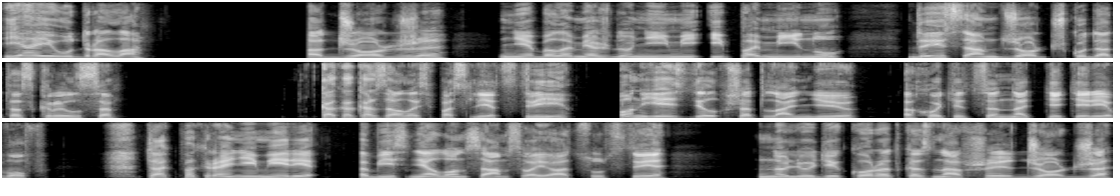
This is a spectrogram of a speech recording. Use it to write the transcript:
Я и удрала. А Джорджа не было между ними и помину, да и сам Джордж куда-то скрылся. Как оказалось впоследствии, он ездил в Шотландию охотиться на тетеревов. Так, по крайней мере, объяснял он сам свое отсутствие. Но люди, коротко знавшие Джорджа,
